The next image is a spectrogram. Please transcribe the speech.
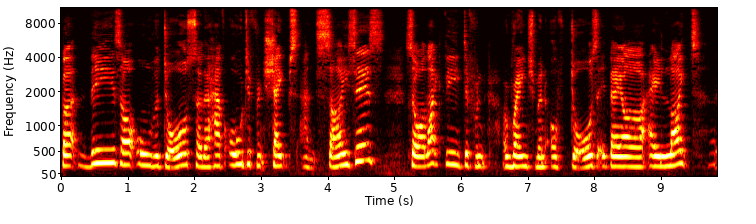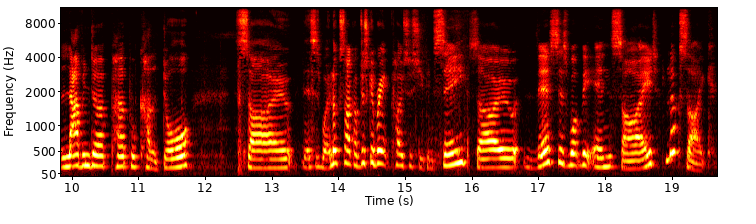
But these are all the doors so they have all different shapes and sizes so I like the different arrangement of doors. They are a light lavender purple coloured door. So this is what it looks like. I'm just going to bring it closer so you can see. So this is what the inside looks like.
